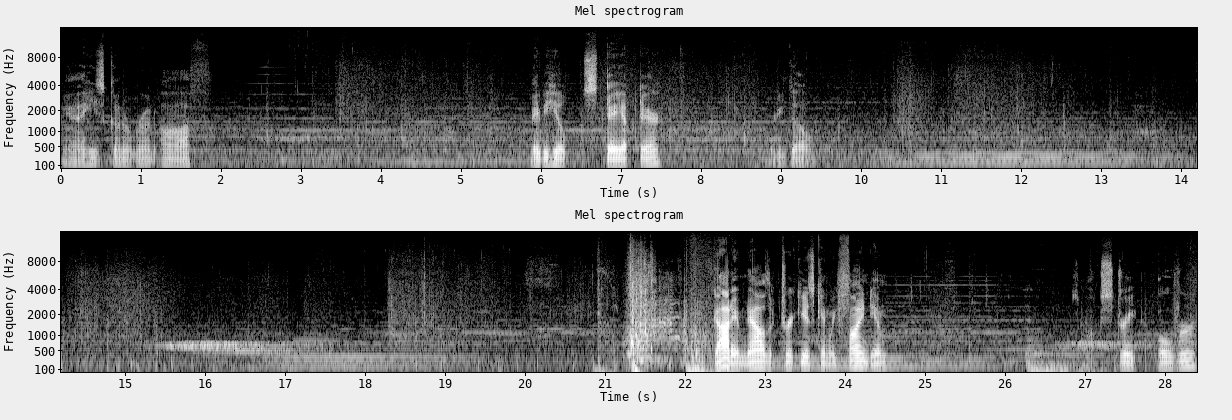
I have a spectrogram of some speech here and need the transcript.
Yeah, he's gonna run off. Maybe he'll stay up there. Where'd he go? got him. Now the trick is, can we find him? Let's walk straight over.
